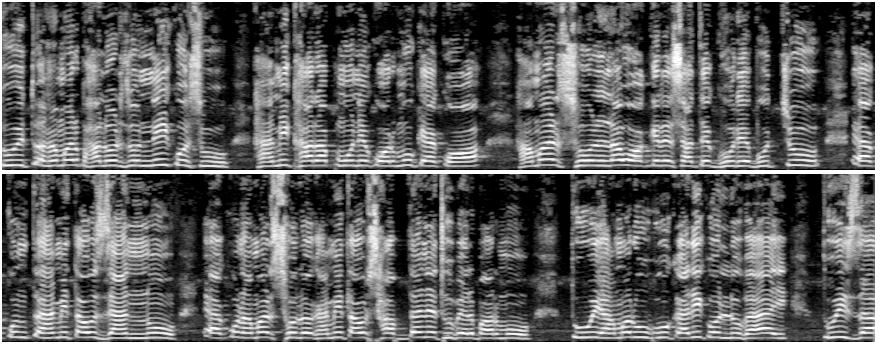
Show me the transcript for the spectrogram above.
তুই তো আমার ভালোর জন্যেই কছু আমি খারাপ মনে করমু কে ক? আমার শোলটাও অকের সাথে ঘুরে বুঝছু। এখন তো আমি তাও জাননু। এখন আমার শোলক, আমি তাও সাবধানে থুবের পারমু। তুই আমার উপকারই করলু ভাই। তুই যা,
